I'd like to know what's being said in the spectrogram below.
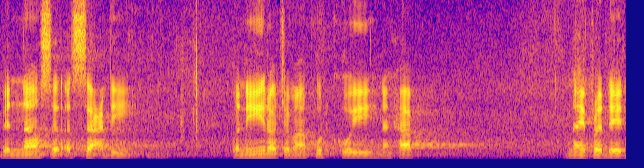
เบนนาซิรอัสซาดี วันนี้เราจะมาพูดคุยนะครับ ในประเด็น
